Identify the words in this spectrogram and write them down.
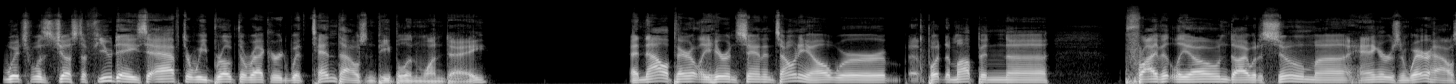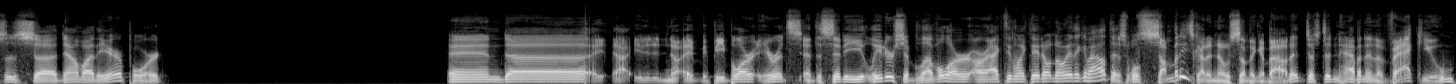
which was just a few days after we broke the record with 10,000 people in one day. And now, apparently, here in San Antonio, we're uh, putting them up in uh, privately owned, I would assume, uh, hangars and warehouses uh, down by the airport. And uh, you people are here at, at the city leadership level are, are acting like they don't know anything about this. Well, somebody's got to know something about it. Just didn't happen in a vacuum.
